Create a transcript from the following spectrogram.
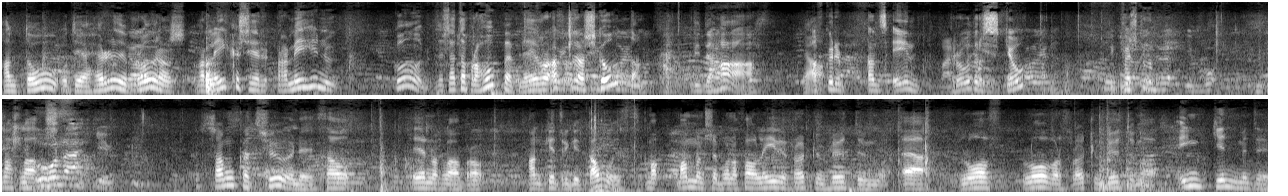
hann dó og því að hörðu bróður hans var að leika sér bara með hinnum góðunum. Þess að þetta var bara hópefli, þeir voru allir að skjóta hann. Veitu, ha? Af hverju er hans einn bróður að skjóta hann? Veitu, Hvers konar... náttúrulega samkvæmt sögunni þá er náttúrulega bara hann getur ekki dáið. Ma mamman sem er búin að fá leiði frá öllum hlutum eða lof, lofar frá öllum hlutum að enginn myndi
